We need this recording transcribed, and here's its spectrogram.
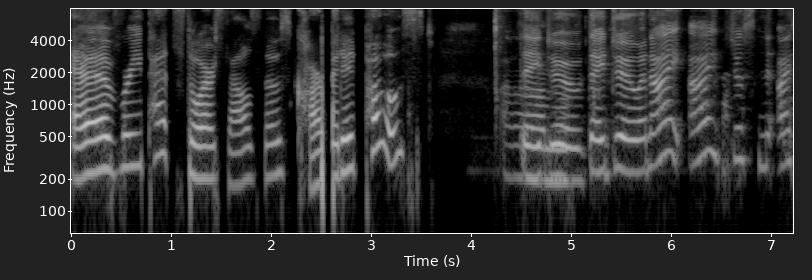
every pet store sells those carpeted posts. They um, do, they do, and I, I just, I,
